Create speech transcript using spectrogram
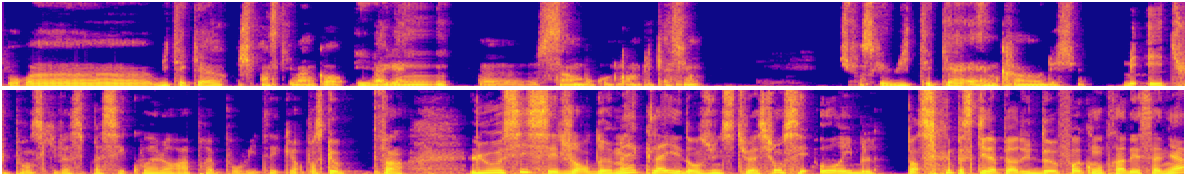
pour euh, Whitaker. Je pense qu'il va encore, il va gagner euh, sans beaucoup de complications. Je pense que Whitaker est un cran au-dessus. Mais et tu penses qu'il va se passer quoi alors après pour Whitaker? Parce que, enfin, lui aussi c'est le genre de mec là, il est dans une situation, c'est horrible parce, parce qu'il a perdu deux fois contre Adesanya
